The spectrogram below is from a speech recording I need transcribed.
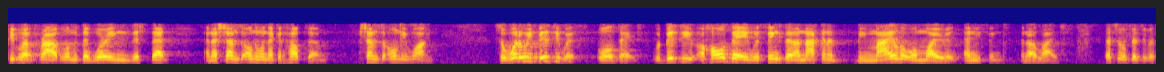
People have problems, they're worrying this, that, and Hashem's the only one that can help them. Hashem's the only one. So what are we busy with all day? We're busy a whole day with things that are not going to be mila or myrid, anything in our lives. That's what we're busy with.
